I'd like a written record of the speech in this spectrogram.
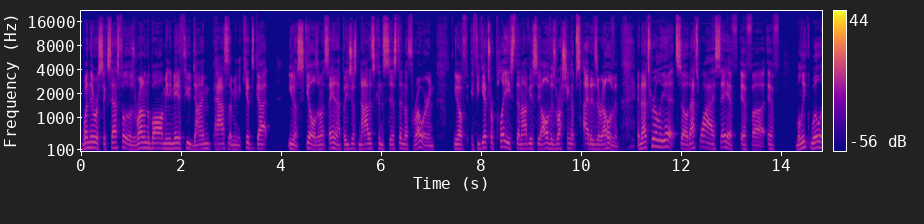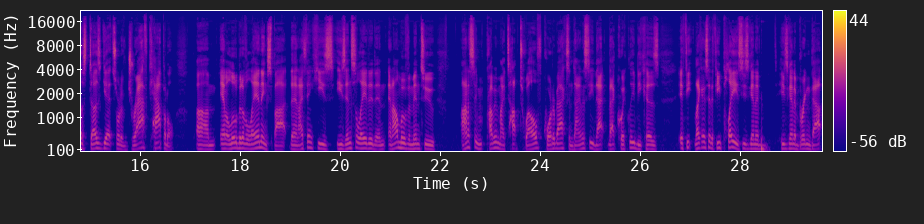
when they were successful it was running the ball. I mean he made a few dime passes. I mean the kid's got you know skills. I'm not saying that but he's just not as consistent a thrower. And you know if, if he gets replaced then obviously all of his rushing upside is irrelevant. And that's really it. So that's why i say if if uh, if malik willis does get sort of draft capital um, and a little bit of a landing spot then i think he's he's insulated and, and i'll move him into honestly probably my top 12 quarterbacks in dynasty that that quickly because if he like I said if he plays he's to he's to bring back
